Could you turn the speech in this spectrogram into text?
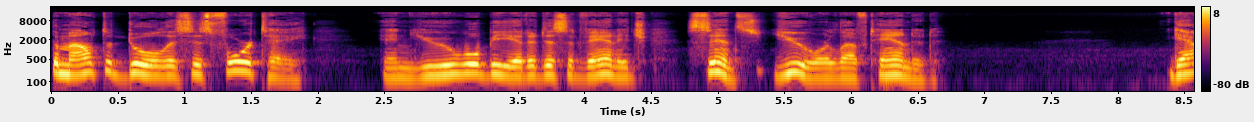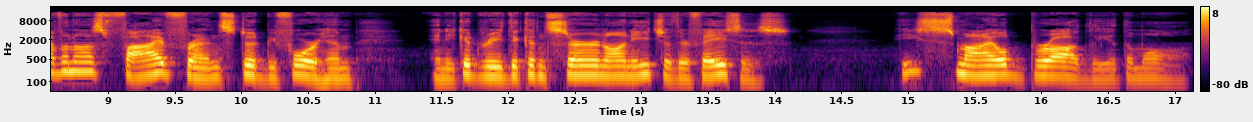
The mounted duel is his forte, and you will be at a disadvantage since you are left handed. Gavinaw's five friends stood before him and he could read the concern on each of their faces. He smiled broadly at them all.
